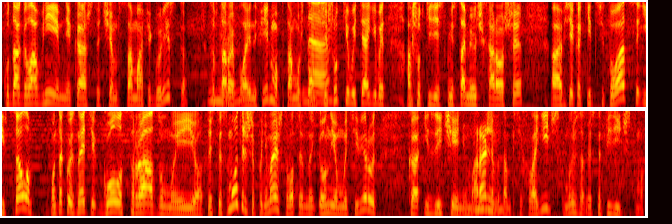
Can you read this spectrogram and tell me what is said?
куда главнее, мне кажется, чем сама фигуристка со Мгм. Второй половины фильма, потому что он Да. все шутки вытягивает, а шутки здесь местами очень хорошие. а, все какие-то ситуации, и в целом он такой, знаете, голос разума ее. То есть ты смотришь и понимаешь, что вот он, он ее мотивирует к излечению моральному, Мгм. там, психологическому, ну и, соответственно, физическому.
